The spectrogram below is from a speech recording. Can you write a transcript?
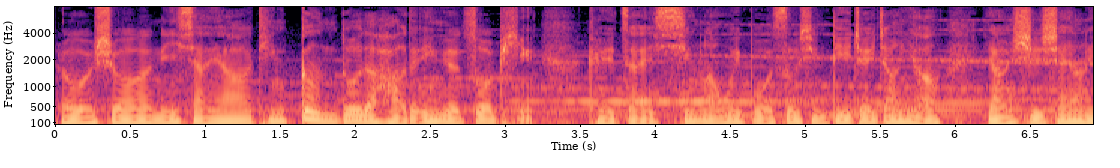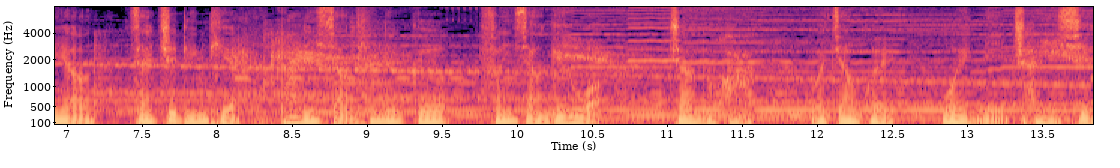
如果说你想要听更多的好的音乐作品，可以在新浪微博搜寻 DJ 张扬，杨是山羊的羊，在置顶帖把你想听的歌分享给我，这样的话，我将会为你呈现。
